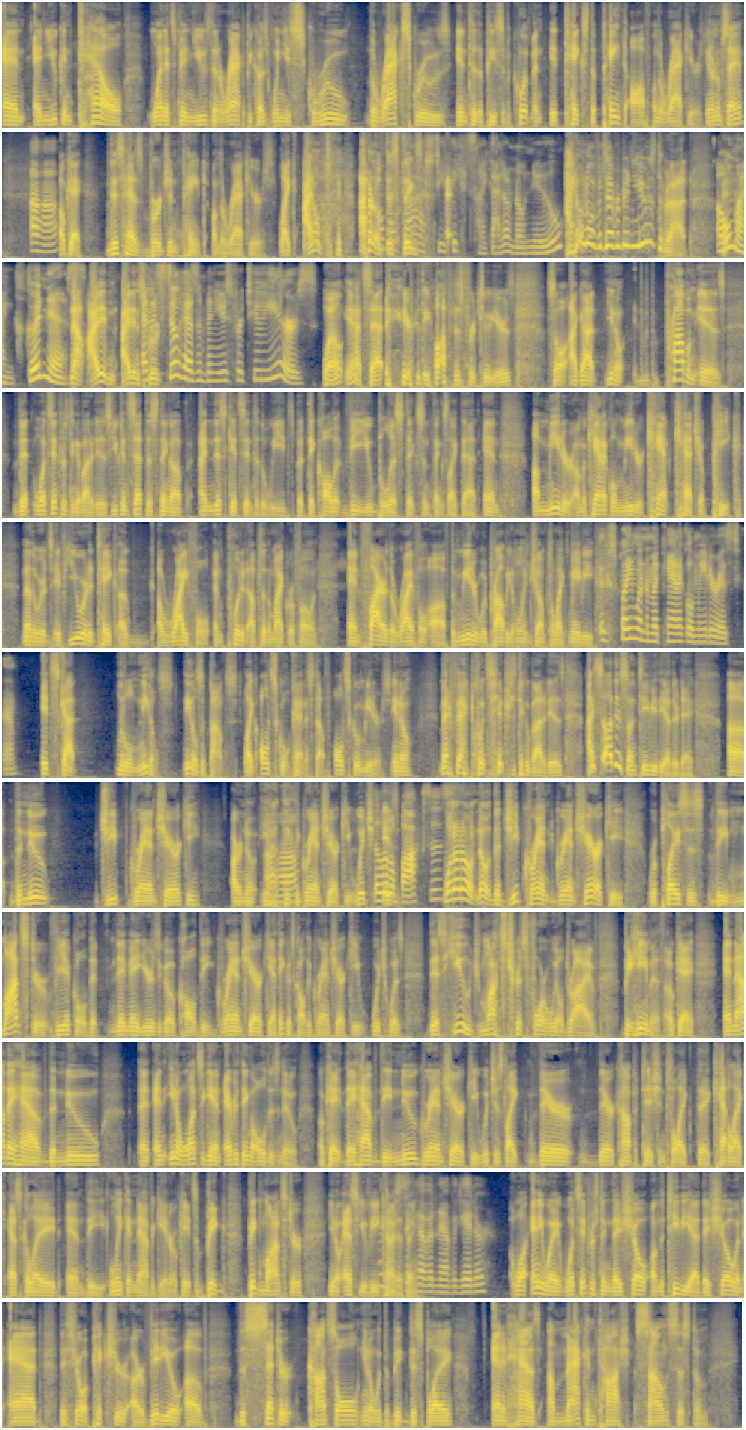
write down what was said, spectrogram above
and and you can tell when it's been used in a rack because when you screw the rack screws into the piece of equipment, it takes the paint off on the rack ears. You know what I'm saying? Uh huh. Okay. This has virgin paint on the rack ears. Like I don't, I don't know Oh if this my thing's. do you think it's like I don't know new? I don't know if it's ever been used or not. Oh my goodness! Now I didn't, I didn't and screw. it still hasn't been used for two years. Well, yeah, it sat here at the office for two years. So I got, you know, the problem is that what's interesting about it is you can set this thing up, and this gets into the weeds, but they call it VU ballistics and things like that. And a meter, a mechanical meter, can't catch a peak. In other words, if you were to take a, a rifle and put it up to the microphone and fire the rifle off, the meter would probably only jump to like maybe Explain what a mechanical meter is to them. it's got little needles, needles that bounce, like old school kind of stuff, old school meters, you know? Matter of fact, what's interesting about it is I saw this on TV the other day. Uh, the new Jeep Grand Cherokee, or no, yeah, I think Uh-huh. the Grand Cherokee, which The little is, boxes. well, no, no, no. The Jeep Grand Grand Cherokee replaces the monster vehicle that they made years ago called the Grand Cherokee. I think it was called the Grand Cherokee, which was this huge, monstrous four wheel drive behemoth. Okay, and now they have the new. And, and you know, once again, everything old is new. Okay, they have the new Grand Cherokee, which is like their their competition to like the Cadillac Escalade and the Lincoln Navigator. Okay, it's a big, big monster, you know, SUV I kind of thing. have a navigator. Well, anyway, what's interesting, they show on the TV ad, they show an ad, they show a picture or video of the center console, you know, with the big display. and it has a McIntosh sound system,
